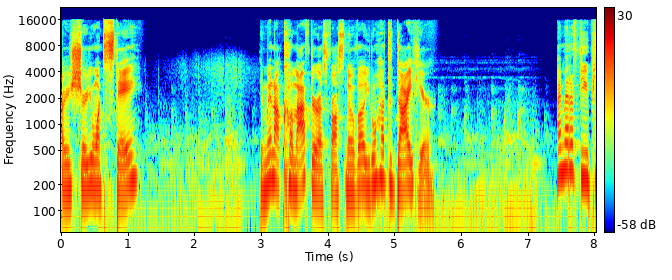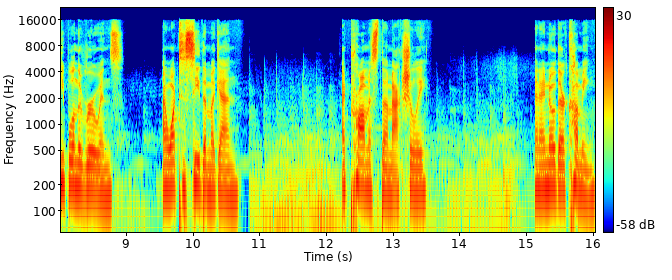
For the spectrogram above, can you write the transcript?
Are you sure you want to stay? They may not come after us, Frost Nova. You don't have to die here. I met a few people in the ruins. I want to see them again. I promised them, actually. And I know they're coming.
